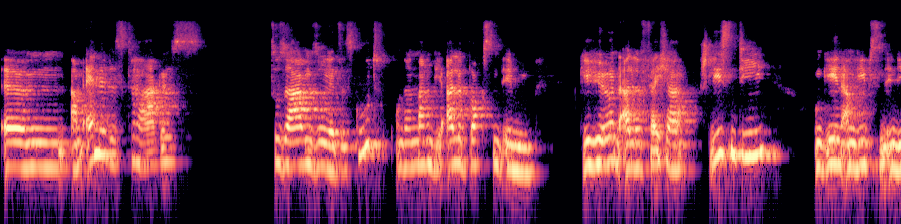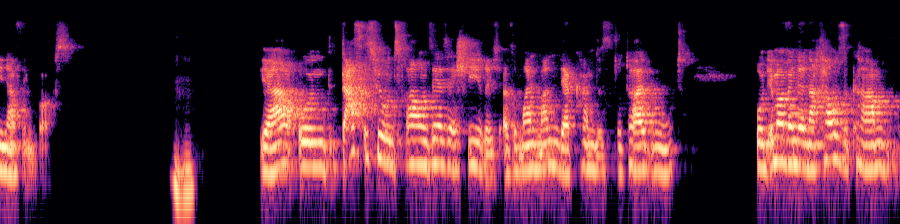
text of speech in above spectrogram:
ähm, am Ende des Tages zu sagen, so jetzt ist gut und dann machen die alle Boxen im Gehirn, alle Fächer, schließen die und gehen am liebsten in die Nothing Box. Mhm. Ja, und das ist für uns Frauen sehr, sehr schwierig. Also mein Mann, der kann das total gut. Und immer wenn der nach Hause kam,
